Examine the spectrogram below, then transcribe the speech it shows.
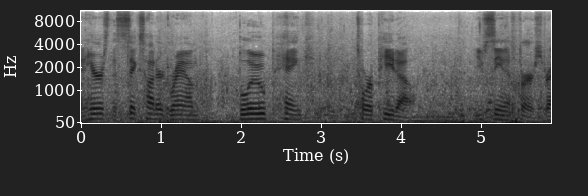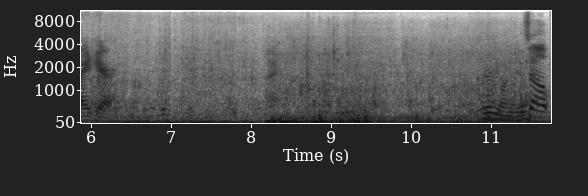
And here's the 600 gram blue pink torpedo. You've seen it first right here. Whatever you want to do. So,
